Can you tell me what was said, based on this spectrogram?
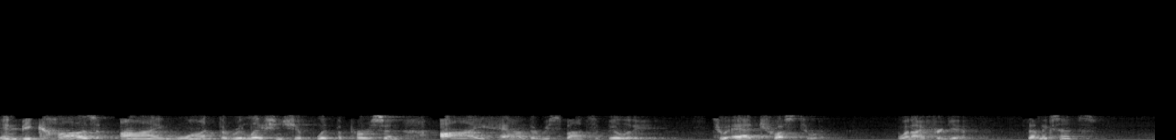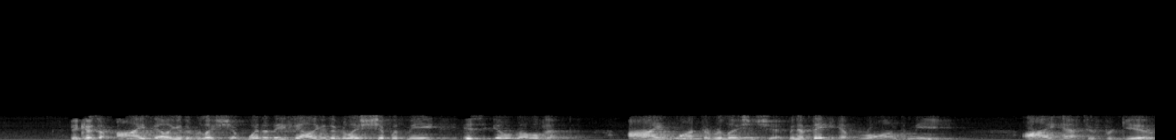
And because I want the relationship with the person, I have the responsibility to add trust to it when I forgive. Does that make sense? Because I value the relationship. Whether they value the relationship with me is irrelevant. I want the relationship. And if they have wronged me, I have to forgive.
